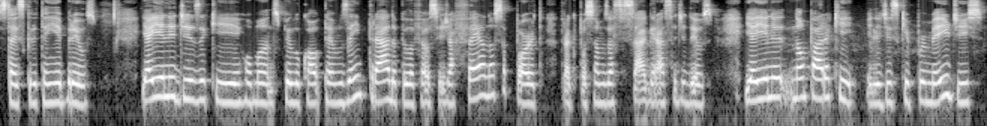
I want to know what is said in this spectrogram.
está escrito em Hebreus. E aí ele diz aqui em Romanos, pelo qual temos entrada pela fé, ou seja, a fé é a nossa porta para que possamos acessar a graça de Deus. E aí ele não para aqui, ele diz que por meio disso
